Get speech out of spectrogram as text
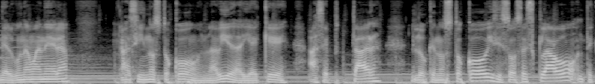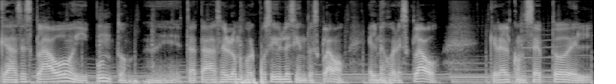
de alguna manera así nos tocó en la vida y hay que aceptar lo que nos tocó y si sos esclavo te quedas esclavo y punto. Eh, trata de hacer lo mejor posible siendo esclavo, el mejor esclavo, que era el concepto del,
